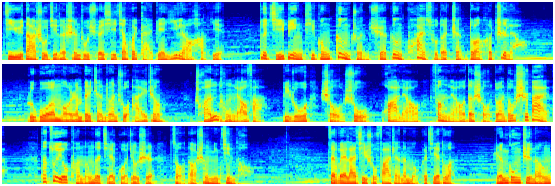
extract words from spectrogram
基于大数据的深度学习将会改变医疗行业，对疾病提供更准确、更快速的诊断和治疗。如果某人被诊断出癌症，传统疗法，比如手术、化疗、放疗的手段都失败了，那最有可能的结果就是走到生命尽头。在未来技术发展的某个阶段，人工智能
